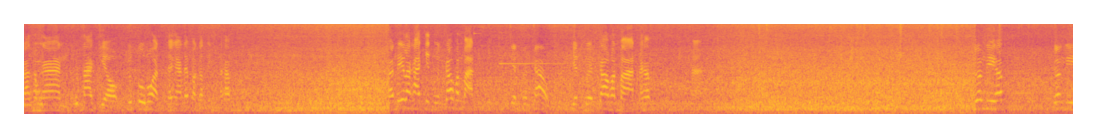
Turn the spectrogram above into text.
การทำงานชุดหน้าเกี่ยวชุดตู้นวดใช้งานได้ปกตินะครับคันนี้ราคา 79,000 บาทเจ็ดหมื่นเก้า79,000 บาทนะครับอ่าเครื่องดีครับ เครื่องดี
